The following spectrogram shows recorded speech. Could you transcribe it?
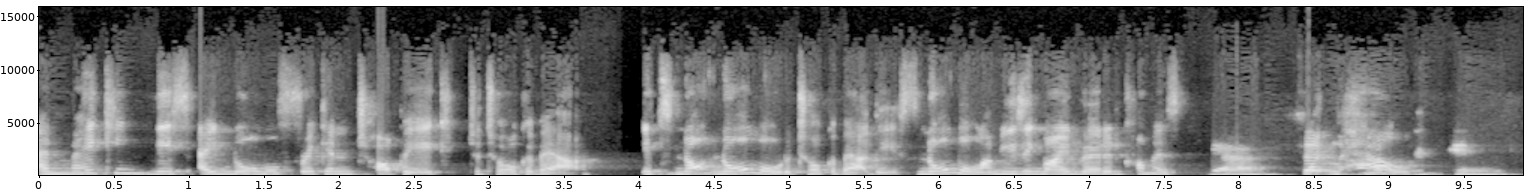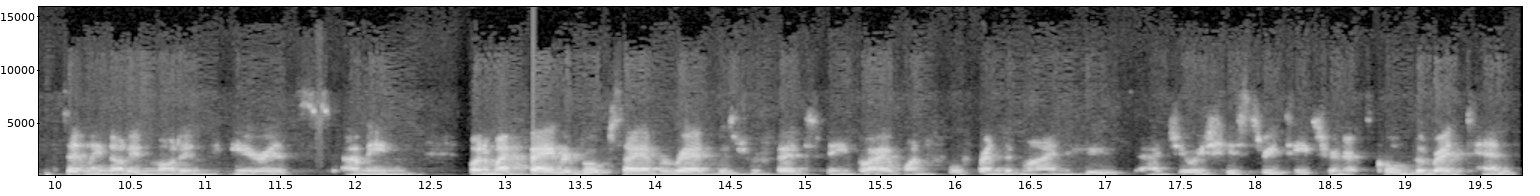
and making this a normal freaking topic to talk about. It's mm-hmm. not normal to talk about this. Normal, I'm using my inverted commas. Yeah, certainly not in certainly not in modern eras. I mean, one of my favorite books I ever read was referred to me by a wonderful friend of mine who's a Jewish history teacher, and it's called The Red Tent.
